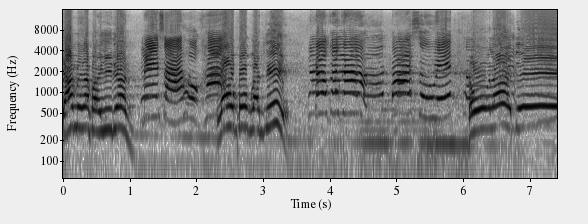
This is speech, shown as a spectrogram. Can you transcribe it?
ย้ำด้วยนะผ่อนอีกทีเดือน เมษาหกห้าเราพบกันที่เก้าเก้าเก้าบ้านสวิตถูกแล้วดี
